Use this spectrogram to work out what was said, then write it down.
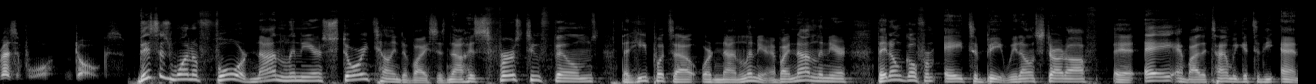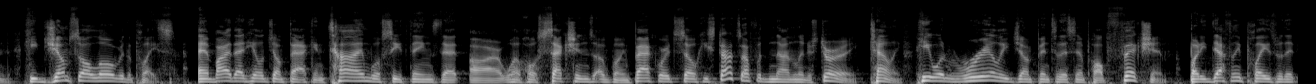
Reservoir Dogs. This is one of four nonlinear storytelling devices. Now, his first two films that he puts out are nonlinear. And by nonlinear, they don't go from A to B. We don't start off at A, and by the time we get to the end, he jumps all over the place. And by that, he'll jump back in time. We'll see things that are, well, whole sections of going backwards. So he starts off with nonlinear storytelling. He would really jump into this in Pulp Fiction, but he definitely plays with it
